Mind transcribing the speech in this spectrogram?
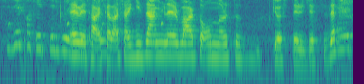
size paketleri göstereceğiz. Evet arkadaşlar gizemler varsa onları göstereceğiz size. Evet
